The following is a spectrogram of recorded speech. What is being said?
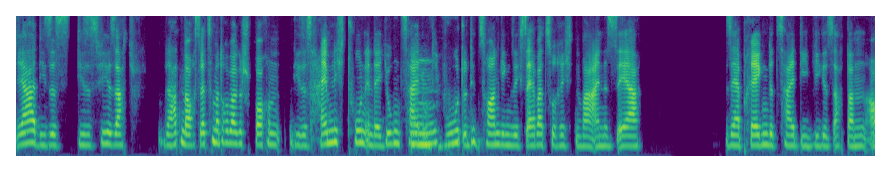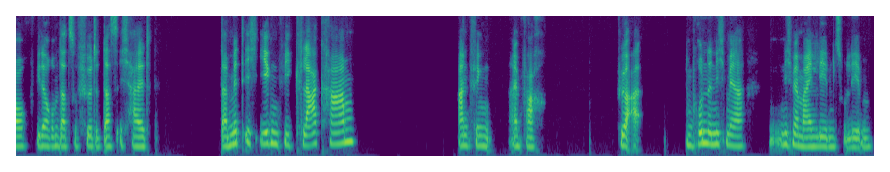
ja, dieses, dieses, wie gesagt, da hatten wir auch das letzte Mal drüber gesprochen, dieses heimlich tun in der Jugendzeit mhm. und die Wut und den Zorn gegen sich selber zu richten, war eine sehr, sehr prägende Zeit, die, wie gesagt, dann auch wiederum dazu führte, dass ich halt, damit ich irgendwie klar kam, anfing, einfach für im Grunde nicht mehr, nicht mehr mein Leben zu leben.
